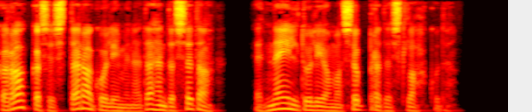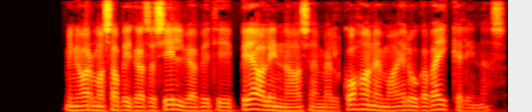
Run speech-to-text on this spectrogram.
Caracasest ärakolimine tähendas seda, et neil tuli oma sõpradest lahkuda minu armas abikaasa Silvia pidi pealinna asemel kohanema eluga väikelinnas.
